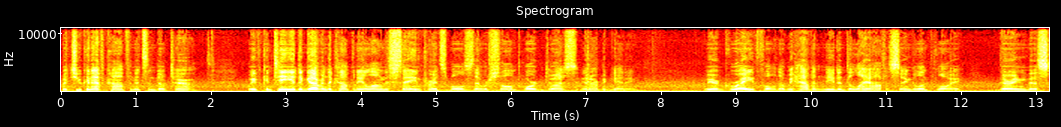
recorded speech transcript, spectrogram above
but you can have confidence in doTERRA. We've continued to govern the company along the same principles that were so important to us in our beginning. We are grateful that we haven't needed to lay off a single employee during this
